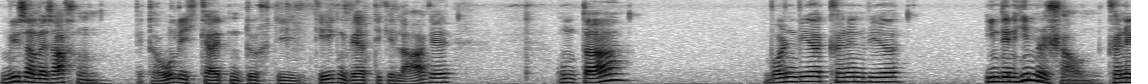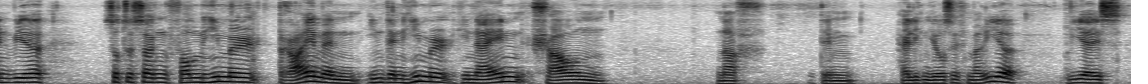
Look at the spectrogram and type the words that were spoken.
mühsame Sachen, Bedrohlichkeiten durch die gegenwärtige Lage und da wollen wir, können wir in den Himmel schauen, können wir sozusagen vom Himmel träumen, in den Himmel hineinschauen nach dem heiligen Josef Maria, wie er es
